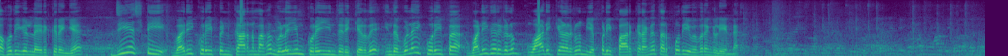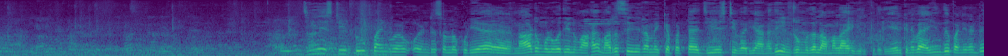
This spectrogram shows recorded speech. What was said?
பகுதிகளில் இருக்கிறீங்க? ஜிஎஸ்டி வரி குறைப்பின் காரணமாக விலையும் குறைந்திருக்கிறது. இந்த விலை குறைப்ப வணிகர்களும் வாடிக்கையாளர்களும் எப்படி பார்க்குறாங்க? தற்போதைய விவரங்கள் என்ன? ஜிஎஸ்டி டூ பாயிண்ட் என்று சொல்லக்கூடிய நாடு முழுவதிலுமாக மறுசீரமைக்கப்பட்ட ஜிஎஸ்டி வரியானது இன்று முதல் அமலாகி இருக்கிறது. ஏற்கனவே ஐந்து பன்னிரெண்டு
